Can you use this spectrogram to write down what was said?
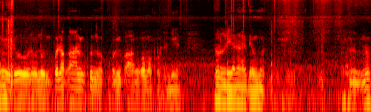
นี่ดูนู่นนู่นพนักงานขึ้นมาคนกลางก็มาขนอันนี้กันทุเรียนอะไรเต็มหมดอืมนู้น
